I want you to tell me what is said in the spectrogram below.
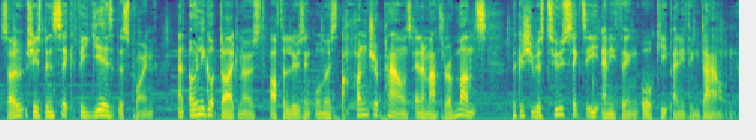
So she's been sick for years at this point and only got diagnosed after losing almost 100 pounds in a matter of months because she was too sick to eat anything or keep anything down.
